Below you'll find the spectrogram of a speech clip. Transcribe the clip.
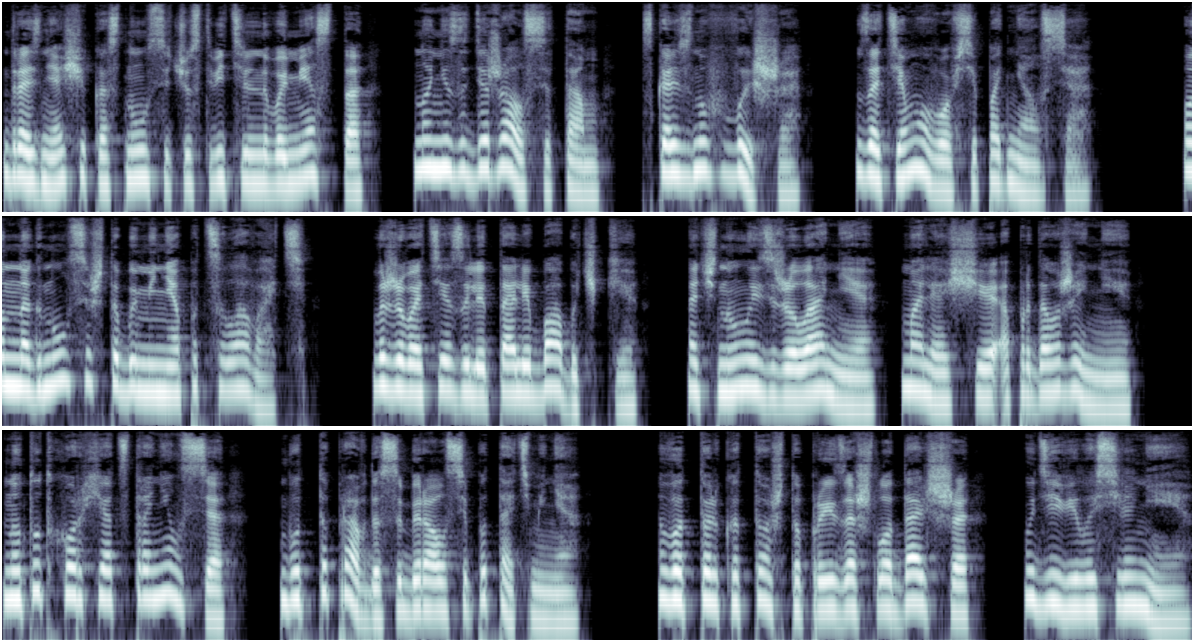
дразняще коснулся чувствительного места, но не задержался там, скользнув выше, затем и вовсе поднялся. Он нагнулся, чтобы меня поцеловать. В животе залетали бабочки, Очнулось желание, молящее о продолжении. Но тут Хорхе отстранился, будто правда собирался пытать меня. Вот только то, что произошло дальше, удивило сильнее.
